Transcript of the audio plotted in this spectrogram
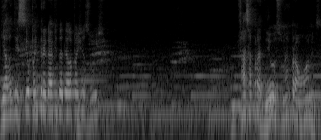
E ela desceu para entregar a vida dela para Jesus. Faça para Deus, não é para homens.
